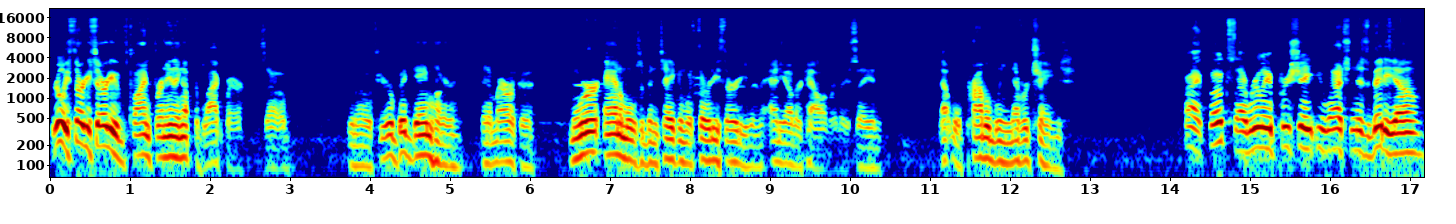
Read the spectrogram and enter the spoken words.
really 30-30 would fine for anything up to black bear. So, you know, if you're a big game hunter in America, More animals have been taken with 30-30 than any other caliber, they say, and that will probably never change. All right, folks, I really appreciate you watching this video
